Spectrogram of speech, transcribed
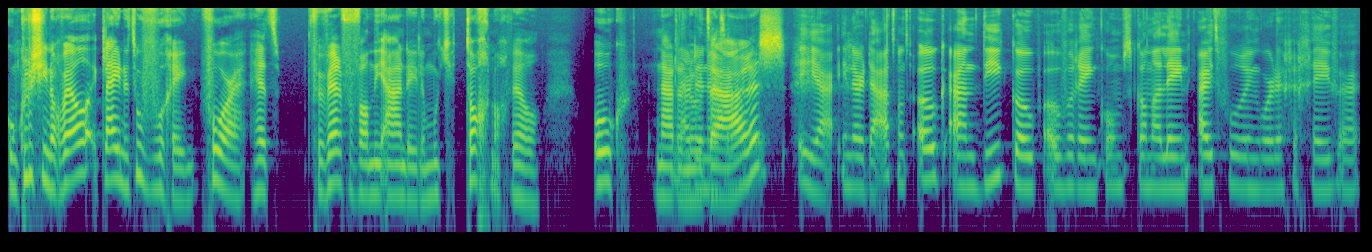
Conclusie nog wel, een kleine toevoeging. Voor het verwerven van die aandelen moet je toch nog wel ook naar de Naar de notaris. Ja, inderdaad. Want ook aan die koopovereenkomst kan alleen uitvoering worden gegeven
